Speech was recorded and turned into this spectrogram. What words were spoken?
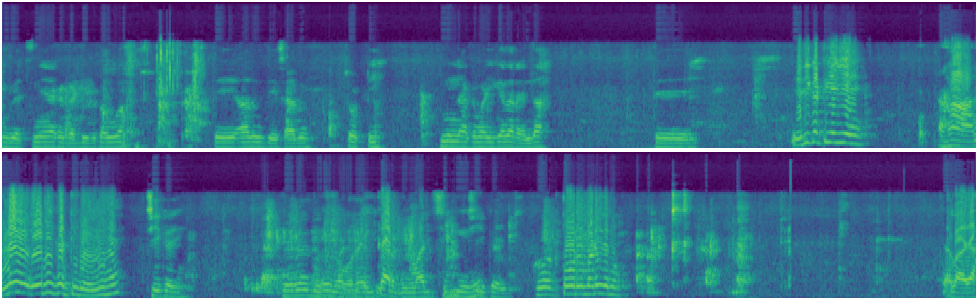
ਵੇਚਣੀ ਆ ਕਿ ਗੱਡੀ ਵਿਕਾਊਗਾ। ਤੇ ਆਹ ਤੁਸੀਂ ਦੇਖ ਸਕਦੇ ਹੋ ਝੋਟੀ ਮਹੀਨਾ ਕੁ ਬਾਈ ਕਹਿੰਦਾ ਰਹਿੰਦਾ। ਤੇ ਇਹਦੀ ਕੱਟੀ ਹੈ ਜੀ ਇਹ? ਹਾਂ ਨਹੀਂ ਇਹਦੀ ਕੱਟੀ ਨਹੀਂ ਹੈ। ਠੀਕ ਹੈ ਜੀ। ਇਹਦੇ ਦੂਜੀ ਹੋ। ਰਹੀ ਘਰ ਦੀ ਮੱਝ ਸੀਗੀ ਇਹ। ਠੀਕ ਹੈ ਜੀ। ਕੋ ਤੋਰ ਮੜੀ ਤੈਨੂੰ। ਚਲ ਆ ਜਾ।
